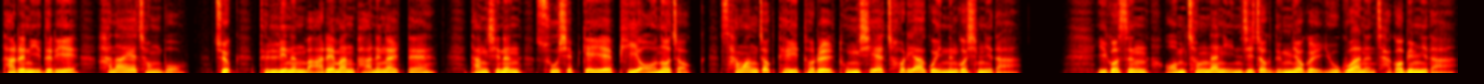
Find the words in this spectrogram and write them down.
다른 이들이 하나의 정보, 즉 들리는 말에만 반응할 때 당신은 수십 개의 비언어적, 상황적 데이터를 동시에 처리하고 있는 것입니다. 이것은 엄청난 인지적 능력을 요구하는 작업입니다.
